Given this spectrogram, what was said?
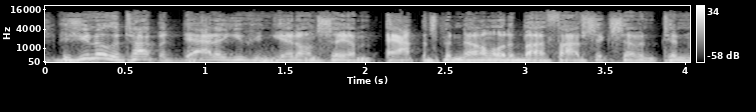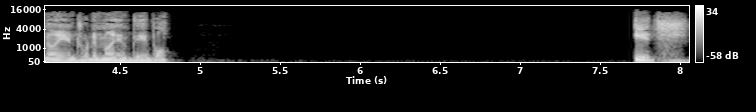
Because you know the type of data you can get on, say, an app that's been downloaded by 5, 6, 7, 10 million, 20 million people? It's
